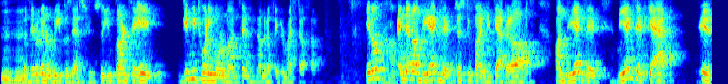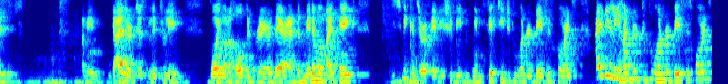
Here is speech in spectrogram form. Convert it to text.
because mm-hmm. they're going to repossess you. So you can't say, hey, give me 20 more months and I'm going to figure my stuff out you know uh-huh. and then on the exit just to finally cap it off on the exit the exit cap is I mean, guys are just literally going on a hope and prayer there. At the minimum, I think you should be conservative. You should be between 50 to 200 basis points, ideally 100 to 200 basis points.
